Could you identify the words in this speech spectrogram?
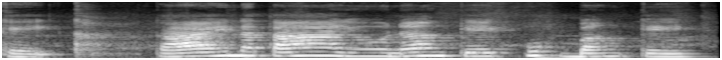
Cake. Kain na tayo ng cake mukbang cake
